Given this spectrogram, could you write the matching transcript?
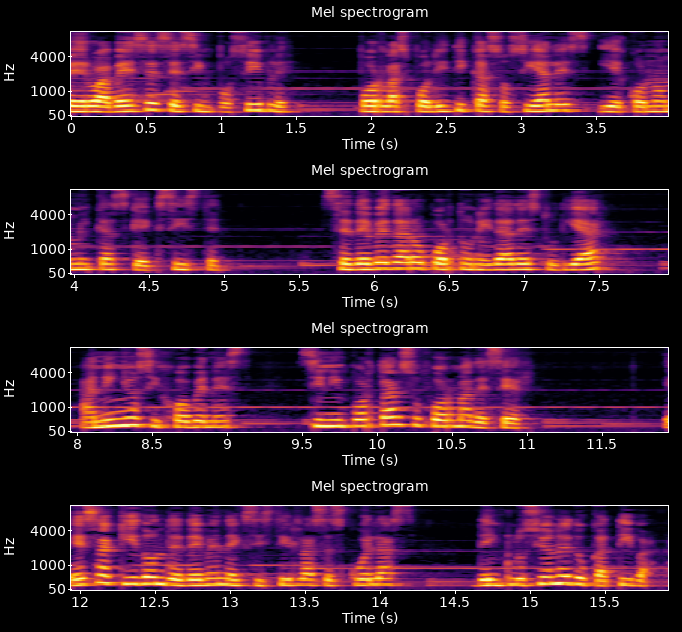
pero a veces es imposible por las políticas sociales y económicas que existen. Se debe dar oportunidad de estudiar a niños y jóvenes sin importar su forma de ser. Es aquí donde deben existir las escuelas de inclusión educativa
